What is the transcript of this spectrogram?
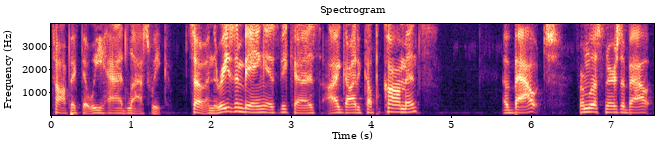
topic that we had last week. So, and the reason being is because I got a couple comments about from listeners about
